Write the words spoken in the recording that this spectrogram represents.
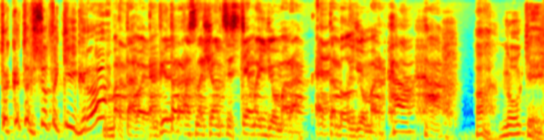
Так это все-таки игра? Бортовой компьютер оснащен системой юмора. Это был юмор. Ха-ха. А, ну окей.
